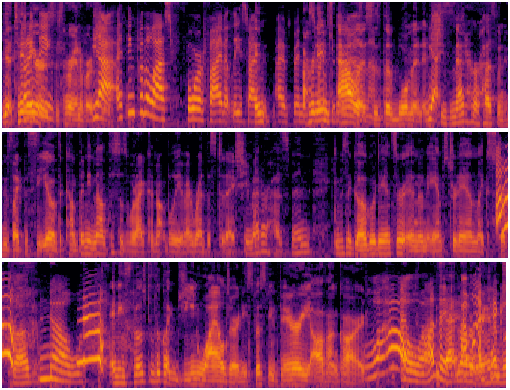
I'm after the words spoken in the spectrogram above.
Yeah, 10 But years think- is her anniversary. Yeah, I think for the last four or five at least, I've, And I've been. Her name's keeping an eye on Alice, is the woman, and Yes. she's met her husband, who's like the CEO of the company. Now, this is what I could not believe. I read this today. She met her husband. He was a go-go dancer in an Amsterdam like strip Oh! club, No. No. and he's supposed to look like Gene Wilder, and he's supposed to be very avant-garde. Wow. I love Is it. not I want a a picture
